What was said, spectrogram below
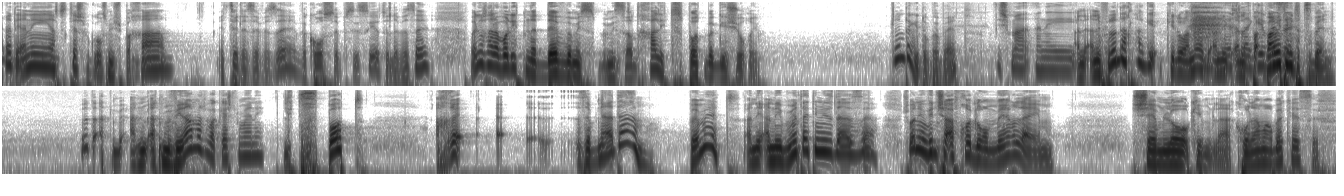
אמרתי, אני עשיתי עכשיו קורס משפחה, אצל זה וזה, וקורס בסיסי אצל זה וזה, ואני רוצה לבוא להתנדב במשרדך לצפות בגישורים. כן, תגידו, באמת. תשמע, אני... אני אפילו לא יודע איך להגיד, כאילו, אני פעם הייתי מתעצבן. את מבינה מה את מבקשת ממני? לצפות אחרי... זה בני אדם, באמת. אני, אני באמת הייתי מזדעזע. עכשיו אני מבין שאף אחד לא אומר להם שהם לא, כי הם לקחו להם הרבה כסף,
